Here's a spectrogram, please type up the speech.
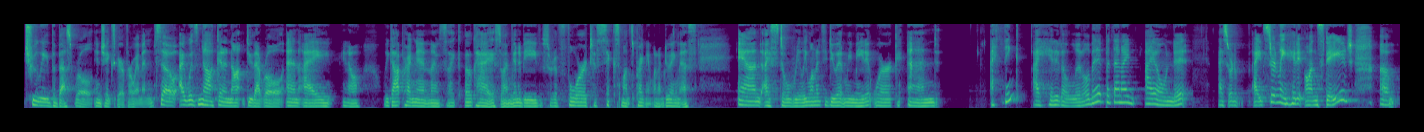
truly the best role in Shakespeare for women. So I was not going to not do that role. And I, you know, we got pregnant and I was like, okay, so I'm going to be sort of four to six months pregnant when I'm doing this. And I still really wanted to do it and we made it work. And I think I hit it a little bit, but then I, I owned it. I sort of, I certainly hit it on stage. Um,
